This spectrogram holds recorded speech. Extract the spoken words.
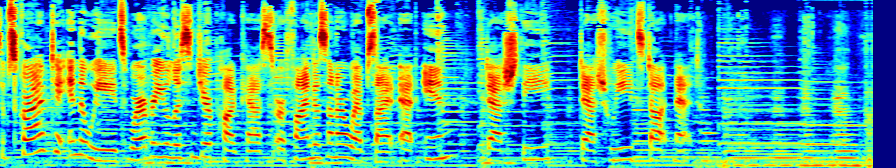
Subscribe to In the Weeds wherever you listen to your podcasts or find us on our website at in-the-weeds.net.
